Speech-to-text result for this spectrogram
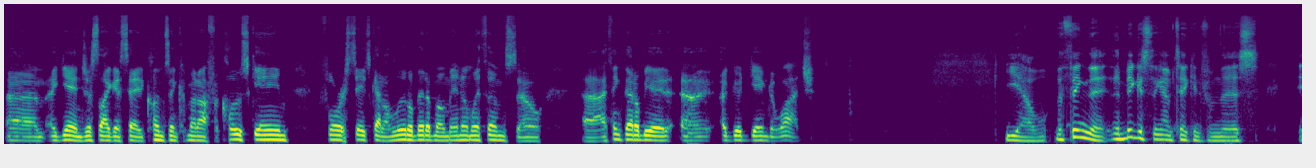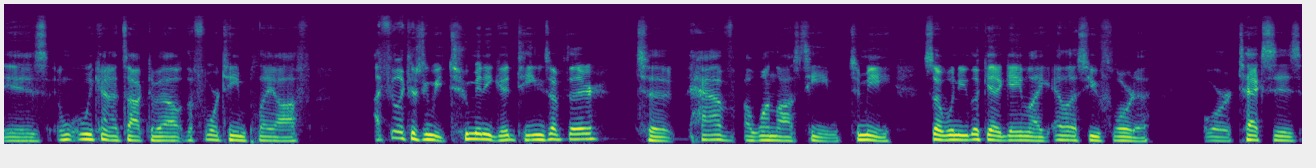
Um, again, just like I said, Clemson coming off a close game, Florida State's got a little bit of momentum with them, so uh, I think that'll be a, a, a good game to watch. Yeah, the thing that the biggest thing I'm taking from this is we kind of talked about the four team playoff I feel like there's going to be too many good teams up there to have a one loss team to me. So when you look at a game like LSU, Florida, or Texas,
